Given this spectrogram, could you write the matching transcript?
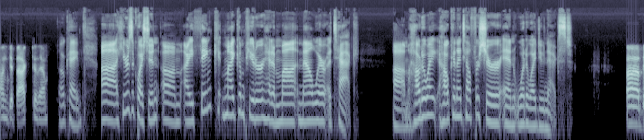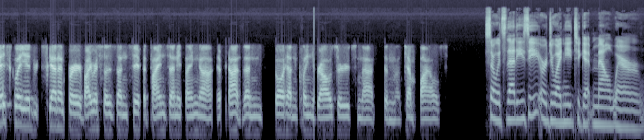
I'll get back to them. Okay. Uh, here's a question. Um, I think my computer had a ma- malware attack. Um, how do I? How can I tell for sure? And what do I do next? Uh, basically, you'd scan it for viruses and see if it finds anything. Uh, if not, then go ahead and clean your browsers and that and the temp files. So it's that easy, or do I need to get malware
